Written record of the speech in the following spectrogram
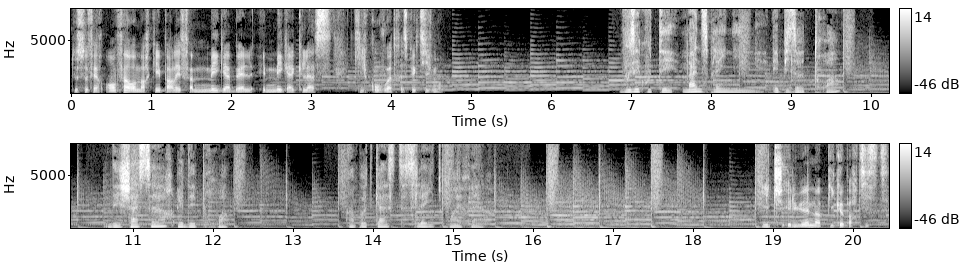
de se faire enfin remarquer par les femmes méga belles et méga classes qu'ils convoitent respectivement. Vous écoutez Mansplaining, épisode 3 Des chasseurs et des proies. Un podcast slate.fr. Hitch est lui-même un pick-up artiste,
